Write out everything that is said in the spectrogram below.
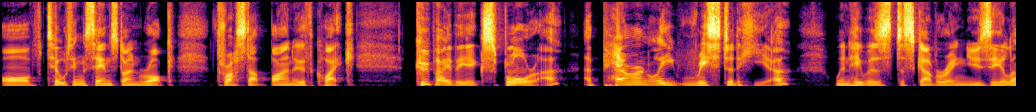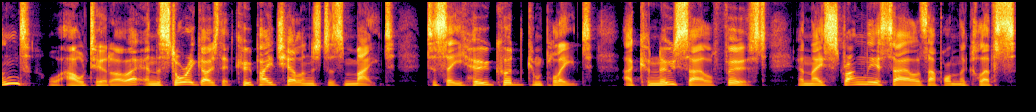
of tilting sandstone rock thrust up by an earthquake. Kupe the explorer apparently rested here when he was discovering New Zealand or Aotearoa. And the story goes that Kupe challenged his mate to see who could complete a canoe sail first. And they strung their sails up on the cliffs,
